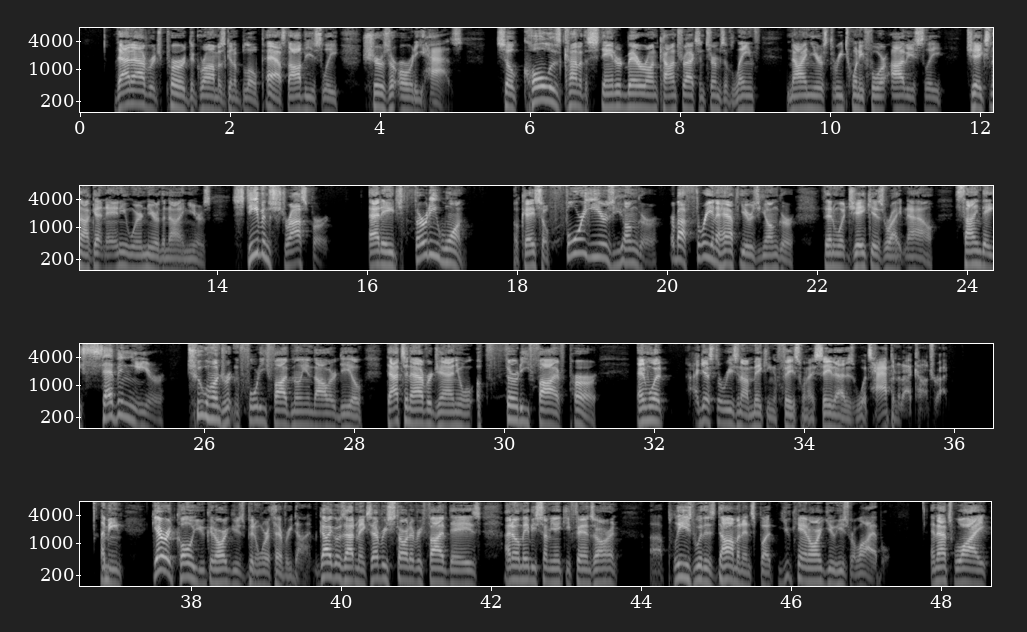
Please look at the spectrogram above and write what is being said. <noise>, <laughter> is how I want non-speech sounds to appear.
That average per DeGrom is going to blow past. Obviously, Scherzer already has. So Cole is kind of the standard bearer on contracts in terms of length. Nine years, 324. Obviously, Jake's not getting anywhere near the nine years. Stephen Strasburg at age 31. Okay, so four years younger, or about three and a half years younger than what Jake is right now, signed a seven year, $245 million deal. That's an average annual of 35 per. And what I guess the reason I'm making a face when I say that is what's happened to that contract. I mean, Gerrit Cole, you could argue, has been worth every dime. The guy goes out and makes every start every five days. I know maybe some Yankee fans aren't uh, pleased with his dominance, but you can't argue he's reliable. And that's why,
